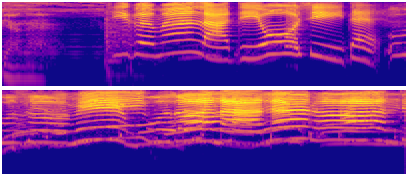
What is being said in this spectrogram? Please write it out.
미안해. 지금은 라디오 시대. 웃음이 묻어나는 편지.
